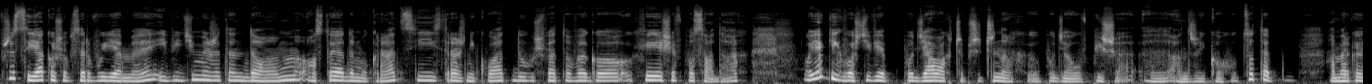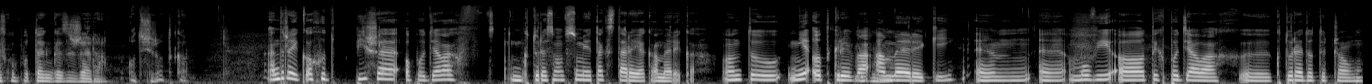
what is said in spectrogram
wszyscy jakoś obserwujemy i widzimy, że ten dom, ostoja demokracji, strażnik ładu światowego, chwieje się w posadach. O jakich właściwie podziałach czy przyczynach podziałów pisze y, Andrzej Kochut? Co tę amerykańską potęgę zżera od środka? Andrzej Kochut pisze o podziałach, które są w sumie tak stare jak Ameryka. On tu nie odkrywa Mhm. Ameryki. E, mówi o tych podziałach, y, które dotyczą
